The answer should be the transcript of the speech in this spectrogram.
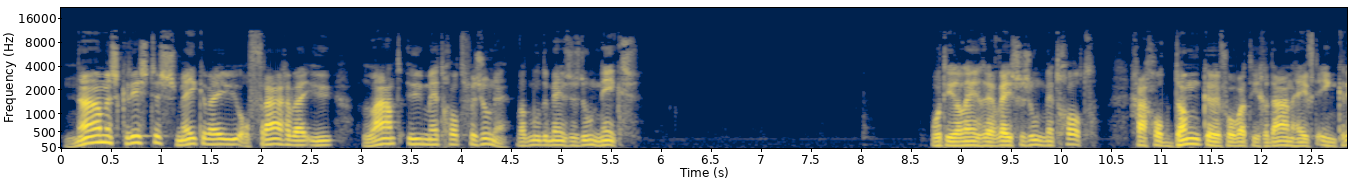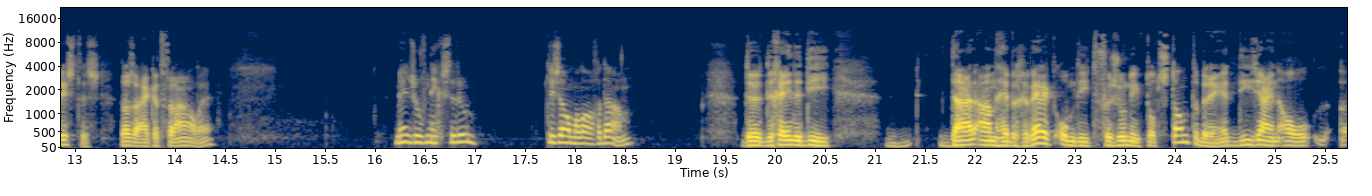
namens Christus smeken wij u of vragen wij u, laat u met God verzoenen. Wat moeten mensen doen? Niks. Wordt hier alleen gezegd, wees verzoend met God. Ga God danken voor wat hij gedaan heeft in Christus. Dat is eigenlijk het verhaal, hè. Mensen hoeven niks te doen. Het is allemaal al gedaan. De, degene die daaraan hebben gewerkt om die verzoening tot stand te brengen, die zijn al eh,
